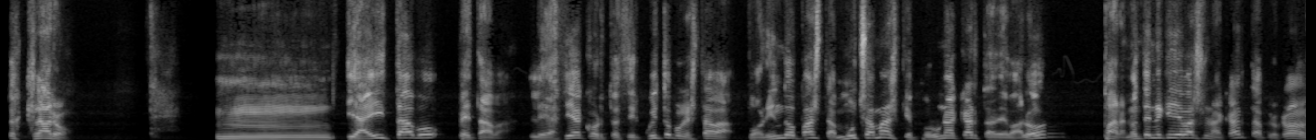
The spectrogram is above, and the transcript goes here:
Entonces, claro. Mm, y ahí Tavo petaba. Le hacía cortocircuito porque estaba poniendo pasta mucha más que por una carta de valor para no tener que llevarse una carta. Pero claro,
